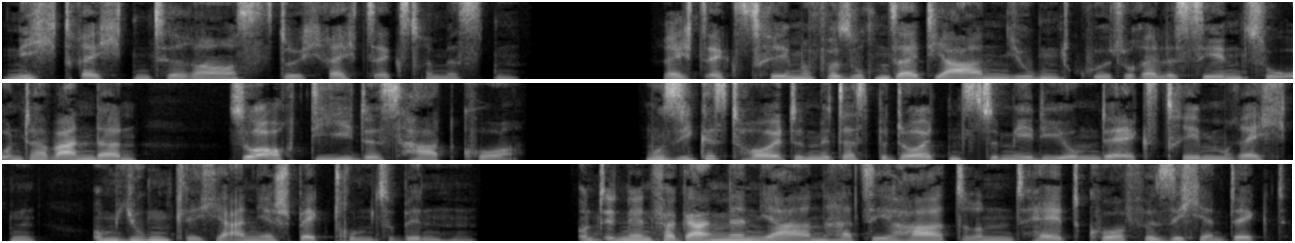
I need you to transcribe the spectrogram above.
nicht rechten Terrains durch Rechtsextremisten. Rechtsextreme versuchen seit Jahren jugendkulturelle Szenen zu unterwandern, so auch die des Hardcore. Musik ist heute mit das bedeutendste Medium der extremen Rechten, um Jugendliche an ihr Spektrum zu binden. Und in den vergangenen Jahren hat sie Hard- und Hatecore für sich entdeckt,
